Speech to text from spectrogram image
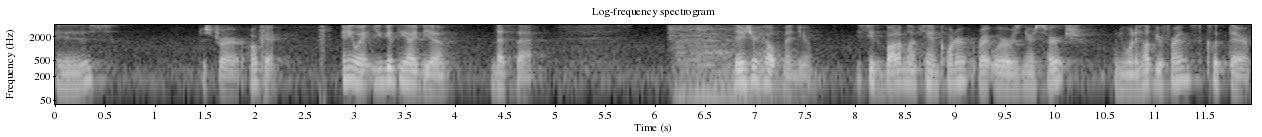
is destroyer. Okay. Anyway, you get the idea. That's that. There's your help menu. You see the bottom left hand corner, right where it was near search? When you want to help your friends, click there.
